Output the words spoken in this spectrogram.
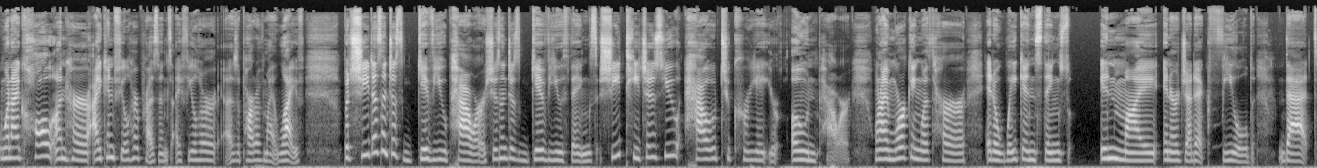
when I call on her, I can feel her presence. I feel her as a part of my life. But she doesn't just give you power, she doesn't just give you things. She teaches you how to create your own power. When I'm working with her, it awakens things in my energetic field that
